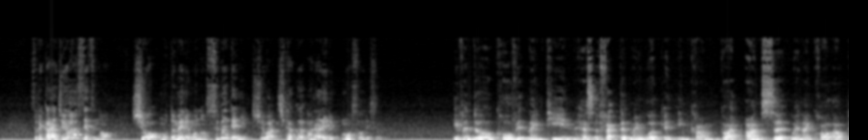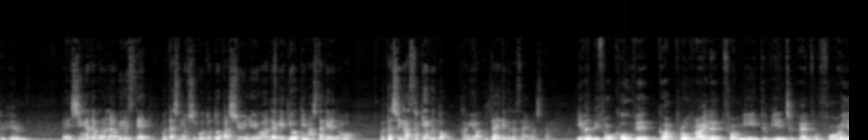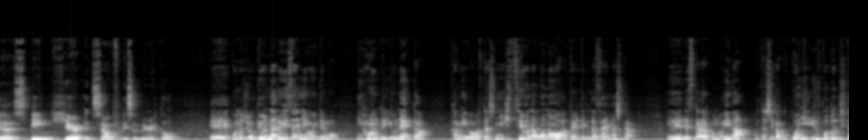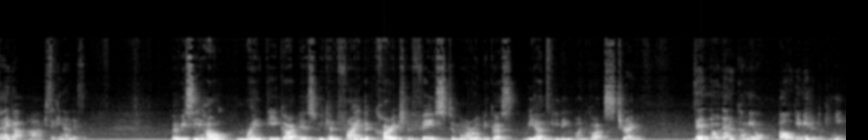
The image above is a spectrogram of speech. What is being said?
それから18節の主を求める者すべてに主は近くあられるもそうです Even though COVID 19 has affected my work and income, God answered when I called out to Him. えー新型コロナウイルスで私の仕事とか収入は打撃を受けましたけれども私が叫ぶと神は答えてくださいました Even before COVID, God provided for me to be in Japan for four years. Being here itself is a miracle. えーこの状況になる以前においても日本で4年間神は私に必要なものを与えてくださいました、えーですからこの今私がここにいること自体が奇跡なんです When we see how mighty God is, we can find the courage to face tomorrow because we are leaning on God's strength. 全能なる神を仰ぎ見るときに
